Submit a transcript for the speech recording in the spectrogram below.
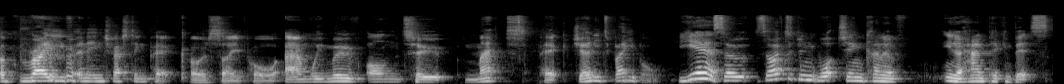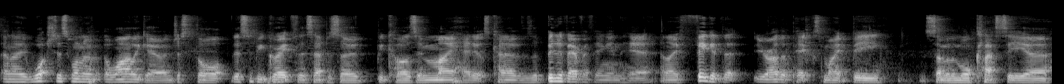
A brave and interesting pick, I would say, Paul. And we move on to Matt's pick, Journey to Babel. Yeah, so so I've just been watching kind of you know handpicking bits, and I watched this one a, a while ago and just thought this would be great for this episode because in my head it was kind of there's a bit of everything in here, and I figured that your other picks might be some of the more classy, uh,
